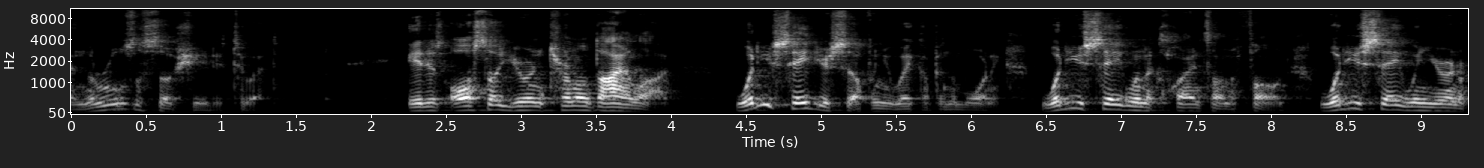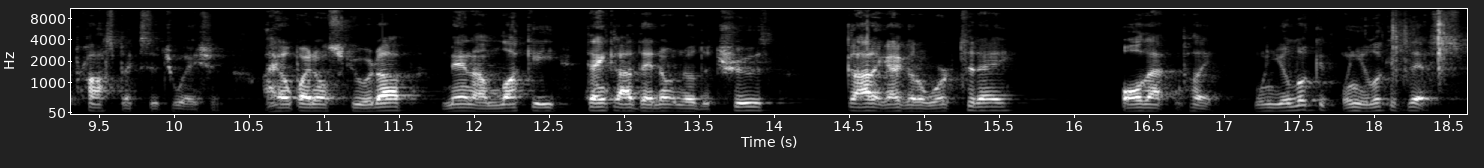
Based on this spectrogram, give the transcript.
And the rules associated to it. It is also your internal dialogue. What do you say to yourself when you wake up in the morning? What do you say when a client's on the phone? What do you say when you're in a prospect situation? I hope I don't screw it up. Man, I'm lucky. Thank God they don't know the truth. God, I gotta go to work today. All that in play. When you look at when you look at this,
